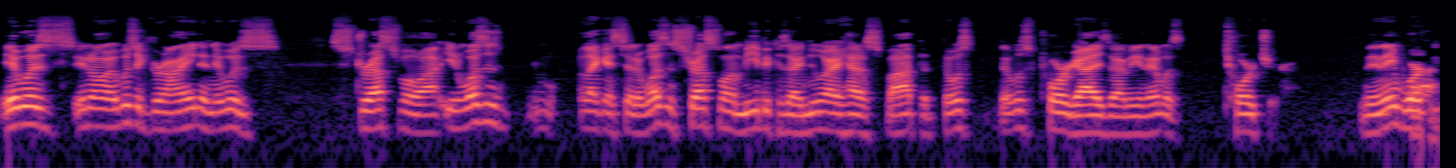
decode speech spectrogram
it was, you know, it was a grind, and it was stressful. I, It wasn't like I said, it wasn't stressful on me because I knew I had a spot. But those those poor guys, I mean, that was torture. I mean, they worked.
